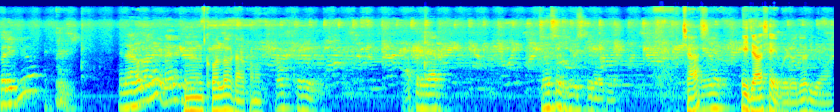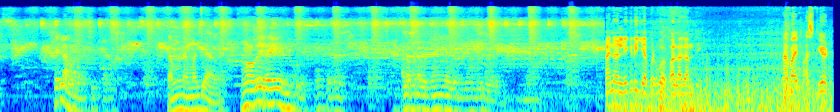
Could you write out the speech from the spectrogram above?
કરી ગયો હમ ખોલો ઢાંકણું ઓકે આપણે યાર જસ જ યુઝ કર્યો એટલે જાસ એ જાશે પડ્યો જોરિયો કેટલા મારા શીખવા તમને મજા આવે હું હવે રહી નીકળ્યું ઓકે હાલો ફટાફટ જઈએ ફાઇનલ નીકળી ગયા બરોબર પાલાગામથી ના બાયપાસ ગેટ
